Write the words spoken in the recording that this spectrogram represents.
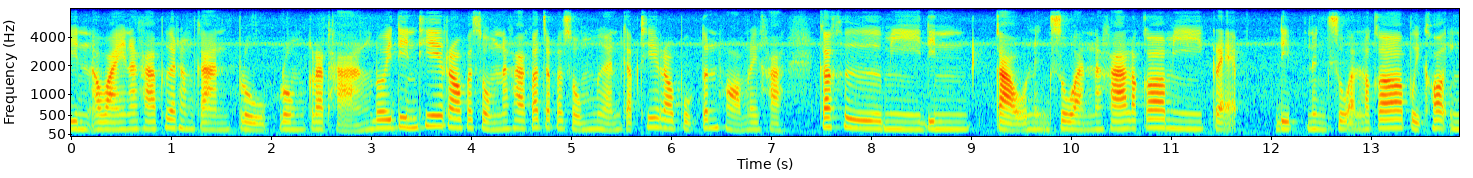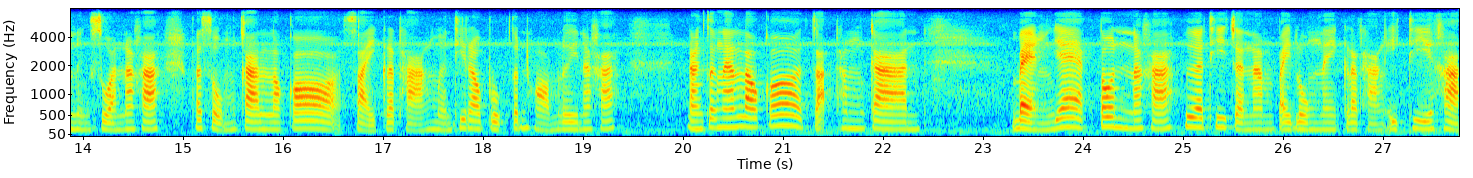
ดินเอาไว้นะคะ เพื่อทำการปลูกลงกระถาง โดยดินที่เราผสมนะคะ ก็จะผสมเหมือนกับที่เราปลูกต้นหอมเลยค่ะ ก็คือมีดินเก่า1ส่วนนะคะ แล้วก็มีแกลบดิบ 1 ส่วน แล้วก็ปุ๋ยคอกอีก 1 ส่วนนะคะ ผสมกันแล้วก็ใส่กระถางเหมือนที่เราปลูกต้นหอมเลยนะคะ หลังจากนั้นเราก็จะทำการ แบ่งแยกต้นนะคะ เพื่อที่จะนำไปลงในกระถางอีกทีค่ะ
